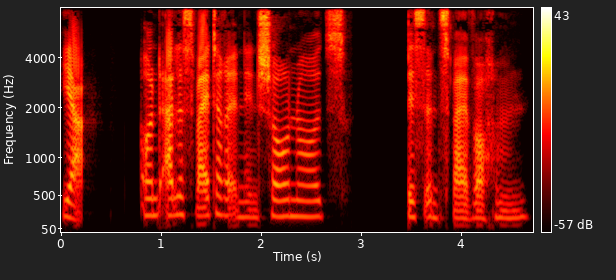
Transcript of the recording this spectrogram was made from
Ja, und alles weitere in den Show Notes. Bis in zwei Wochen.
